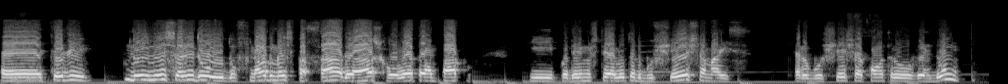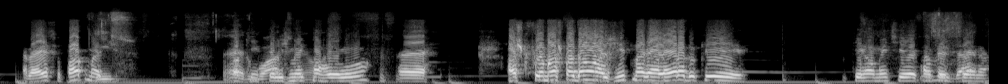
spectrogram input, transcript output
É, teve no início ali do, do final do mês passado, eu acho, rolou até um papo que poderíamos ter a luta do Bochecha, mas era o Bochecha contra o Verdun. Era esse o papo, mas. Isso. É, que infelizmente não rolou. É, acho que foi mais para dar um agito na galera do que, do que realmente ia acontecer, né?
